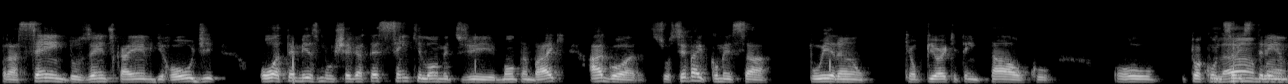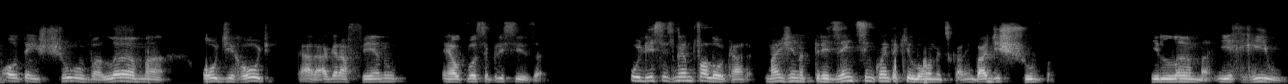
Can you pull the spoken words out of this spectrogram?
para 100, 200 km de road, ou até mesmo chega até 100 km de mountain bike. Agora, se você vai começar poeirão, que é o pior que tem talco, ou tua condição lama. extrema, ou tem chuva, lama, ou de road, cara, a grafeno é o que você precisa. Ulisses mesmo falou, cara, imagina 350 quilômetros, cara, embaixo de chuva, e lama, e rio,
